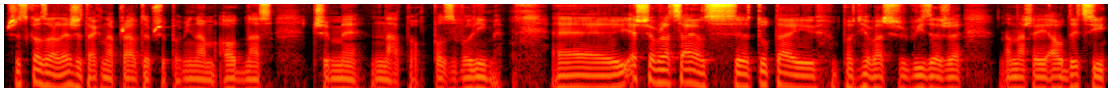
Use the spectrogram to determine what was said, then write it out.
wszystko zależy tak naprawdę, przypominam, od nas, czy my na to pozwolimy. E, jeszcze wracając tutaj, ponieważ widzę, że na naszej audycji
